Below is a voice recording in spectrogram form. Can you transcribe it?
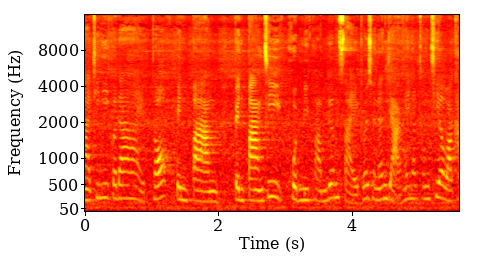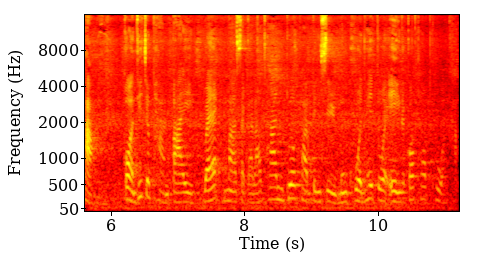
มาที่นี่ก็ได้ เพราะเป็นปางเป็นปางที่คนมีความเลื่อมใส เพราะฉะนั้นอยากให้นักท่องเที่ยวอะค่ะ ก่อนที่จะผ่านไปแวะมาสักการะท่าน เพื่อความเป็นสิริมงคลให้ตัวเองแล้วก็ครอบครัวค่ะ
